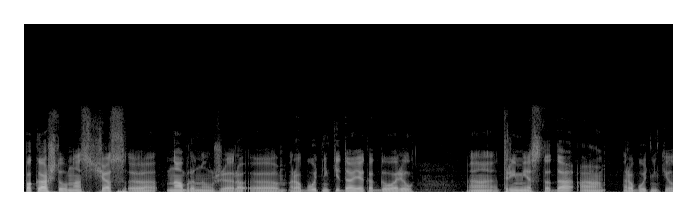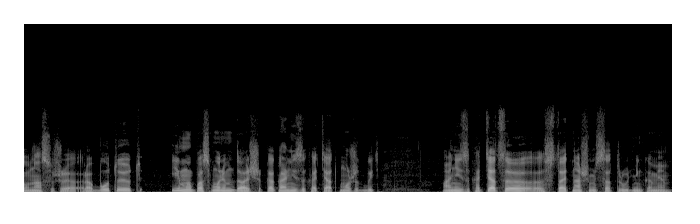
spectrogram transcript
пока что у нас сейчас э, набраны уже э, работники, да, я как говорил, три места, да, а работники у нас уже работают. И мы посмотрим дальше, как они захотят. Может быть, они захотят э, стать нашими сотрудниками,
